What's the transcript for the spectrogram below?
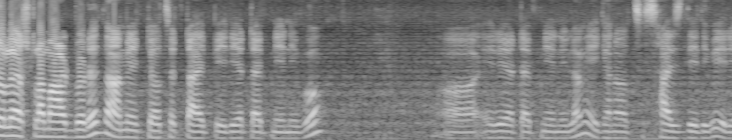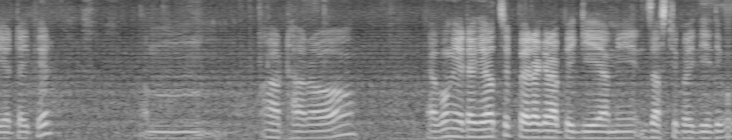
চলে আসলাম আর্টবোর্ডে তো আমি একটা হচ্ছে টাইপ এরিয়া টাইপ নিয়ে নিব। এরিয়া টাইপ নিয়ে নিলাম। এখানে হচ্ছে সাইজ দিয়ে দিবে এরিয়া টাইপের আঠারো। এবং এটাকে হচ্ছে প্যারাগ্রাফে গিয়ে আমি জাস্টিফাই দিয়ে দিব।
